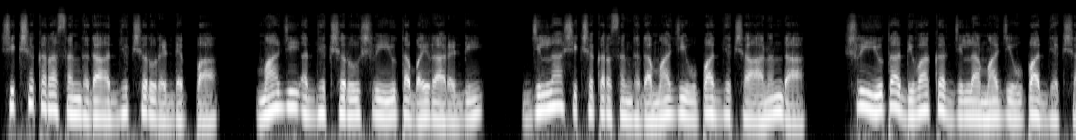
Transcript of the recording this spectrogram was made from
ಶಿಕ್ಷಕರ ಸಂಘದ ಅಧ್ಯಕ್ಷರು ರೆಡ್ಡೆಪ್ಪ, ಮಾಜಿ ಅಧ್ಯಕ್ಷರು ಶ್ರೀಯುತ ಬೈರಾರೆಡ್ಡಿ, ಜಿಲ್ಲಾ ಶಿಕ್ಷಕರ ಸಂಘದ ಮಾಜಿ ಉಪಾಧ್ಯಕ್ಷ ಆನಂದ, ಶ್ರೀಯುತ ದಿವಾಕರ್ ಜಿಲ್ಲಾ ಮಾಜಿ ಉಪಾಧ್ಯಕ್ಷ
